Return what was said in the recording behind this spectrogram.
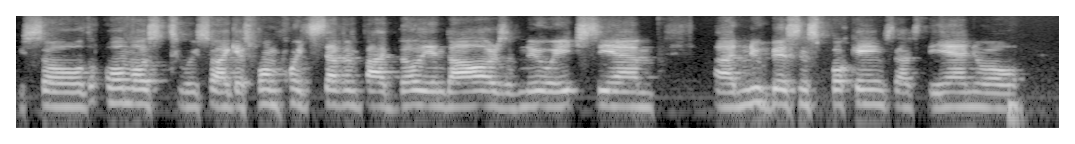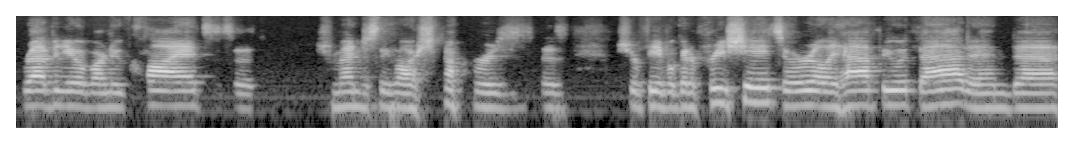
we sold almost, we saw, I guess, $1.75 billion of new HCM, uh, new business bookings. That's the annual revenue of our new clients. It's a tremendously large number, as, as I'm sure people can appreciate. So we're really happy with that, and uh,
